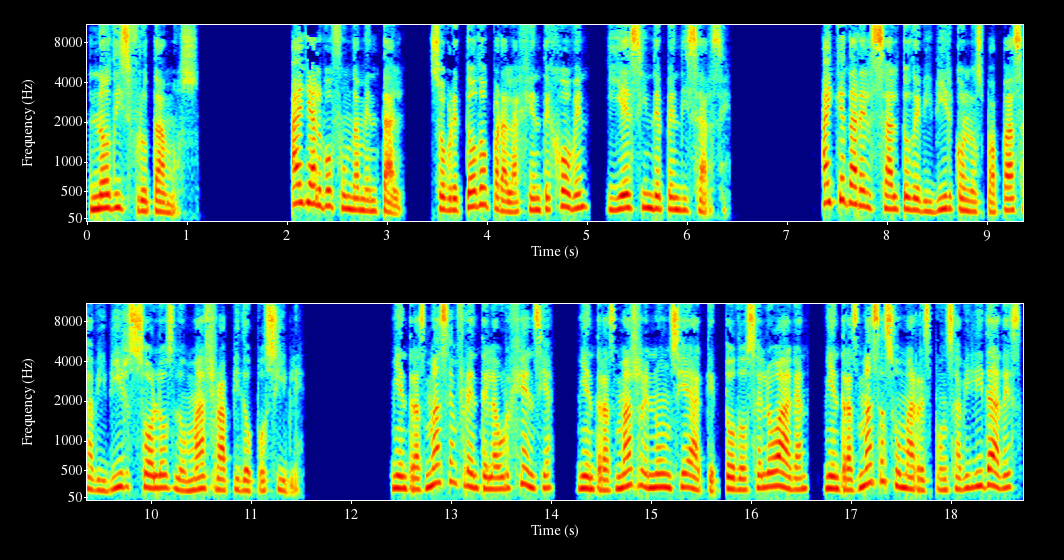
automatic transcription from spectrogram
no disfrutamos. Hay algo fundamental, sobre todo para la gente joven, y es independizarse. Hay que dar el salto de vivir con los papás a vivir solos lo más rápido posible. Mientras más enfrente la urgencia, mientras más renuncie a que todos se lo hagan, mientras más asuma responsabilidades,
